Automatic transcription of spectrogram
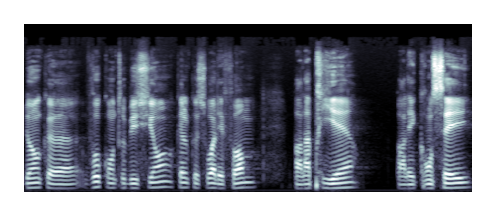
Donc, euh, vos contributions, quelles que soient les formes, par la prière, par les conseils,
